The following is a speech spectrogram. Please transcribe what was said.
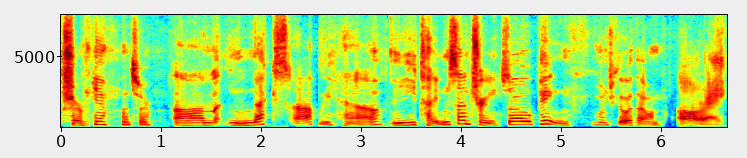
Sure, yeah, that's fair. Um, next up we have the Titan Sentry. So Peyton, why don't you go with that one? All right.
